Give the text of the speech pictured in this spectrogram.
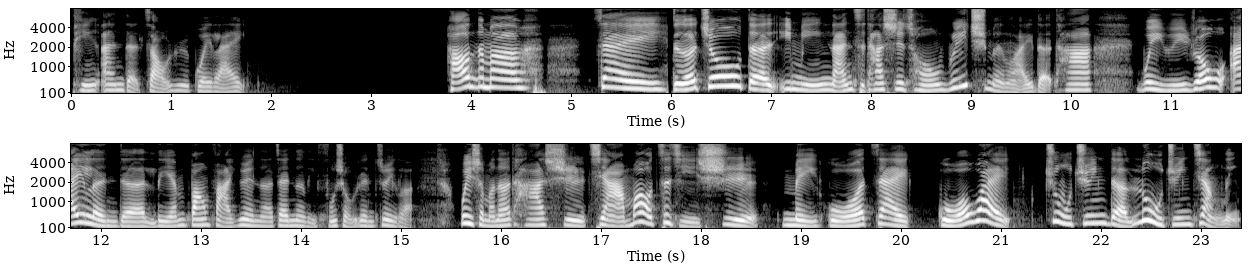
平安的早日归来。好，那么。在德州的一名男子，他是从 Richmond 来的，他位于 Row Island 的联邦法院呢，在那里俯首认罪了。为什么呢？他是假冒自己是美国在国外驻军的陆军将领，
